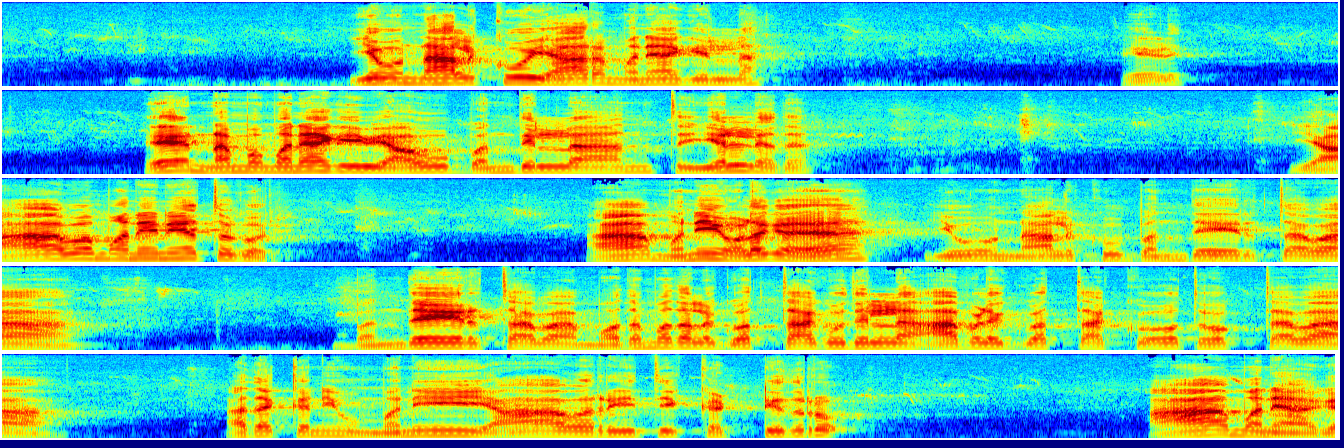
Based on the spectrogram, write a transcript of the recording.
ಇವು ನಾಲ್ಕು ಯಾರ ಮನೆಯಾಗಿಲ್ಲ? ಹೇಳಿ. ಏ, ನಮ್ಮ ಮನೆಯಾಗ ಇವು ಯಾವ ಬಂದಿಲ್ಲ ಅಂತ ಎಲ್ಲದ ಯಾವ ಮನೆನೇ ತಗೋರಿ. ಆ ಮನೆಯೊಳಗೆ ಇವು ನಾಲ್ಕು ಬಂದೇ ಇರ್ತಾವ. ಬಂದೇ ಇರ್ತಾವ, ಮೊದ ಮೊದಲು ಗೊತ್ತಾಗುವುದಿಲ್ಲ, ಆ ಬಳಿಗೆ ಗೊತ್ತಾಕೋತ ಹೋಗ್ತಾವ. ಅದಕ್ಕೆ ನೀವು ಮನೆ ಯಾವ ರೀತಿ ಕಟ್ಟಿದ್ರು ಆ ಮನೆಯಾಗ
